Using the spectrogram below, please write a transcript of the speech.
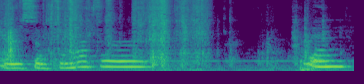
and some tomatoes. And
